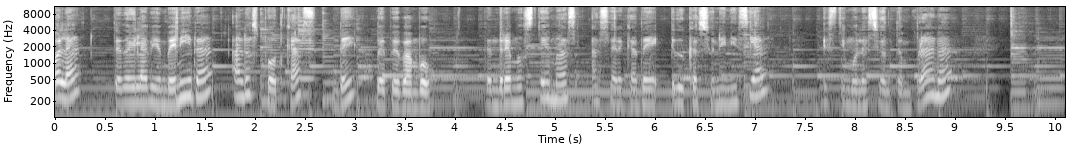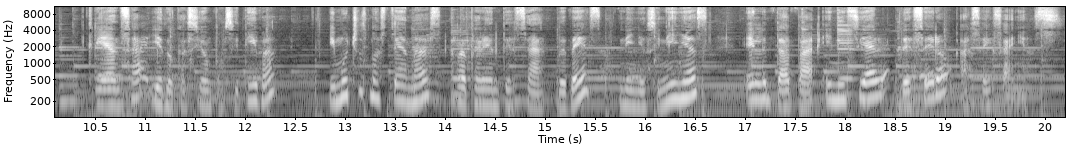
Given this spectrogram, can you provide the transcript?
Hola, te doy la bienvenida a los podcasts de Bebé Bambú. Tendremos temas acerca de educación inicial, estimulación temprana, crianza y educación positiva y muchos más temas referentes a bebés, niños y niñas en la etapa inicial de 0 a 6 años.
